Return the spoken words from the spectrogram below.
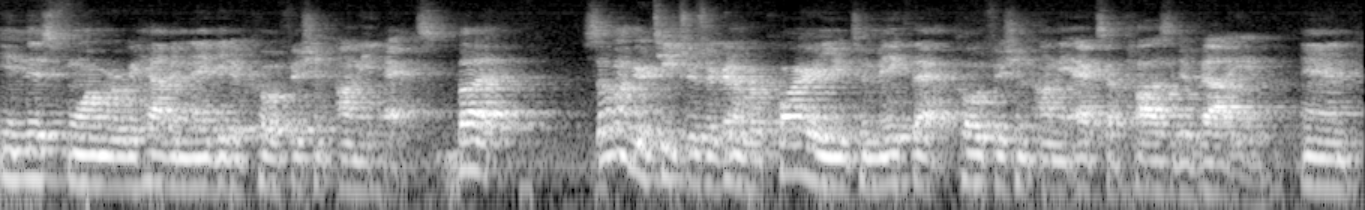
in this form where we have a negative coefficient on the x. But some of your teachers are going to require you to make that coefficient on the x a positive value. And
